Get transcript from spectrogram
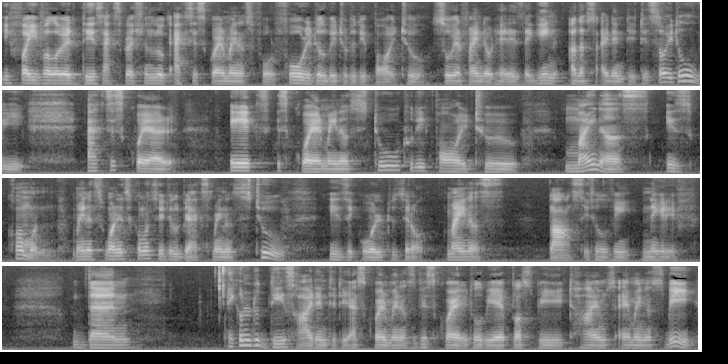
if I evaluate this expression look x squared minus 4 4 it will be 2 to the power 2 so we'll find out here is again other identity so it will be x squared x square minus 2 to the power 2 minus is common. Minus 1 is common so it will be x minus 2 is equal to 0 minus plus it will be negative. Then according to this identity x squared minus b squared it will be a plus b times a minus b.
